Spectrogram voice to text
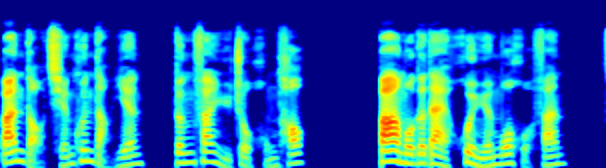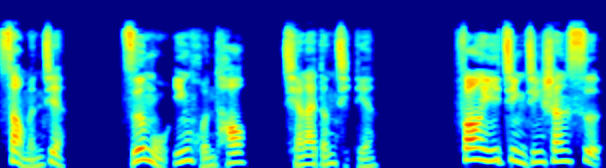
扳倒乾坤挡烟、登翻宇宙洪涛、八摩个带混元魔火幡、丧门剑、子母阴魂涛前来等几颠。方一进金山寺，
